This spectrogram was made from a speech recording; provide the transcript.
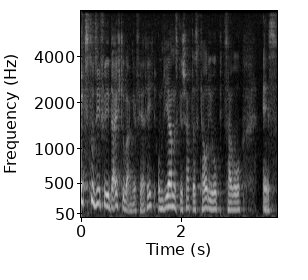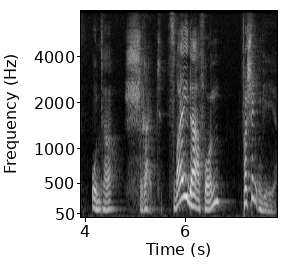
exklusiv für die Deichstube angefertigt und wir haben es geschafft, dass Claudio Pizarro es unterschreibt. Zwei davon verschenken wir hier.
